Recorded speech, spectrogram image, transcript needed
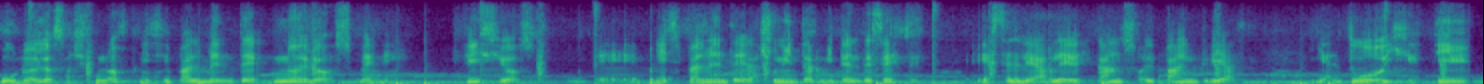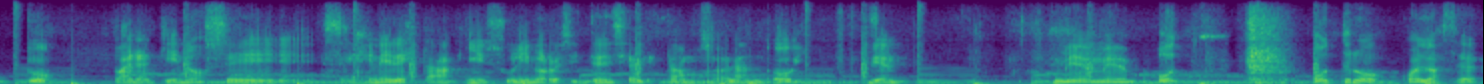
uno de los ayunos principalmente, uno de los beneficios eh, principalmente del ayuno intermitente es este, es el de darle descanso al páncreas y al tubo digestivo para que no se, se genere esta insulinoresistencia que estábamos hablando hoy. Bien. Bien, bien. Otro, ¿cuál va a ser?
